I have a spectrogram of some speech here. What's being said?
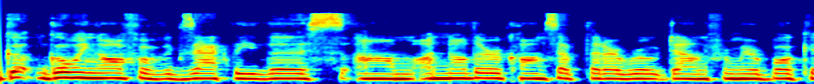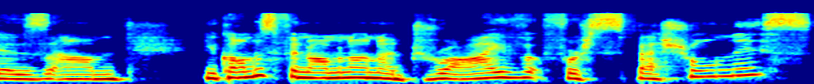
go- going off of exactly this um, another concept that i wrote down from your book is um, you call this phenomenon a drive for specialness.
